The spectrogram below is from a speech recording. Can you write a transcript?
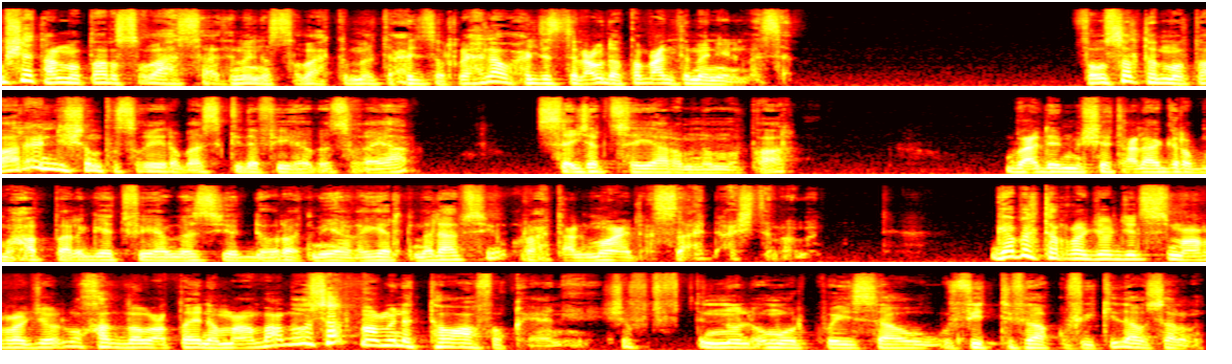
مشيت على المطار الصباح الساعة 8 الصباح كملت حجز الرحلة وحجزت العودة طبعا 8 المساء. فوصلت المطار عندي شنطة صغيرة بس كذا فيها بس غيار. استاجرت سيارة من المطار. وبعدين مشيت على أقرب محطة لقيت فيها مسجد دورات مياه غيرت ملابسي ورحت على الموعد على الساعة 11 تماما. قابلت الرجل جلست مع الرجل وأخذنا وعطينا مع بعض وصار نوع من التوافق يعني. شفت شفت إنه الأمور كويسة وفي اتفاق وفي كذا وصار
